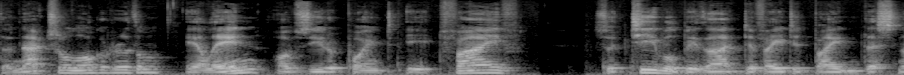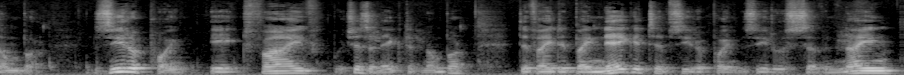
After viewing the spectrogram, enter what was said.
the natural logarithm, ln of 0.85. So t will be that divided by this number. 0.85, which is a negative number, divided by negative 0.079.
